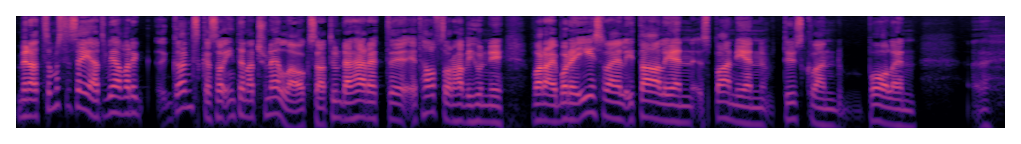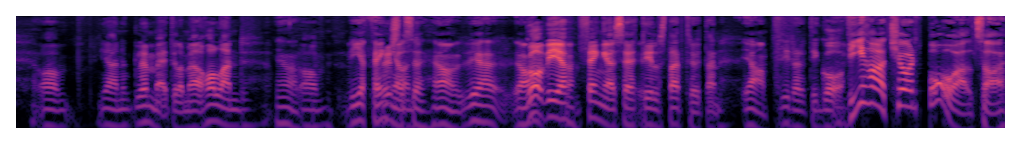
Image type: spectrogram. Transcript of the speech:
men att så måste jag säga att vi har varit ganska så internationella också, att under här ett, ett halvt år har vi hunnit vara i både Israel, Italien, Spanien, Tyskland, Polen, eh, och ja, nu glömmer jag till och med Holland. Ja, och via fängelse. Ja, via, ja, Gå via ja, fängelse till startrutan, ja. vidare till gå. Vi har kört på alltså,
